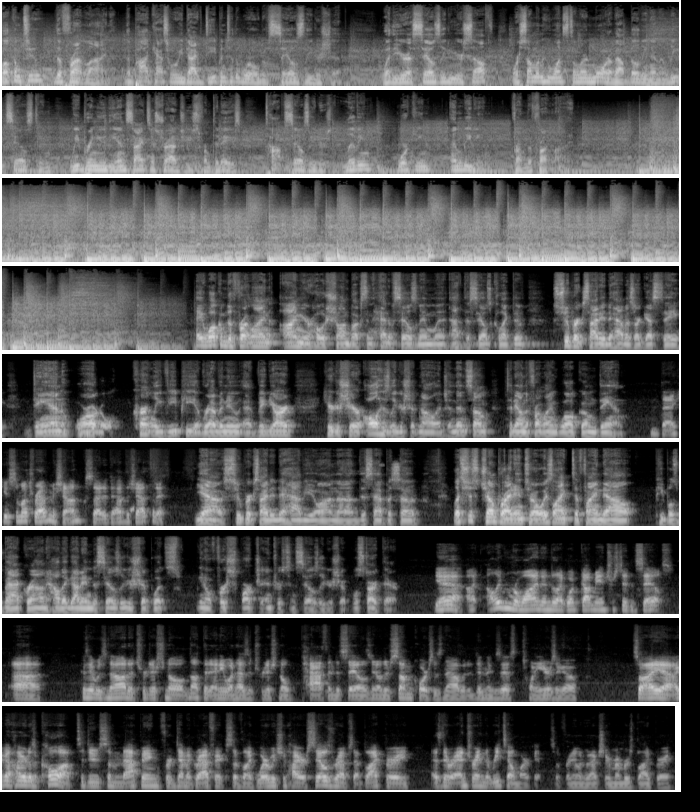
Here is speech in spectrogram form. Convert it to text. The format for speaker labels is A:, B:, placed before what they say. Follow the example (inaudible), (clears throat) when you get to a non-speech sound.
A: Welcome to The Frontline, the podcast where we dive deep into the world of sales leadership. Whether you're a sales leader yourself or someone who wants to learn more about building an elite sales team, we bring you the insights and strategies from today's top sales leaders living, working, and leading from the front Hey, welcome to the Frontline. I'm your host, Sean Buxton, head of sales enablement at the Sales Collective. Super excited to have as our guest today Dan Wardle, currently VP of Revenue at Vidyard, here to share all his leadership knowledge and then some today on the Frontline. Welcome, Dan.
B: Thank you so much for having me, Sean. Excited to have the chat today.
A: Yeah, super excited to have you on uh, this episode. Let's just jump right into it. I always like to find out people's background, how they got into sales leadership, what's you know first sparked your interest in sales leadership. We'll start there.
B: Yeah, I, will even rewind into like what got me interested in sales. Because uh, it was not a traditional, not that anyone has a traditional path into sales. You know, there's some courses now, but it didn't exist 20 years ago. So I uh, I got hired as a co-op to do some mapping for demographics of like where we should hire sales reps at BlackBerry as they were entering the retail market. So for anyone who actually remembers BlackBerry,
